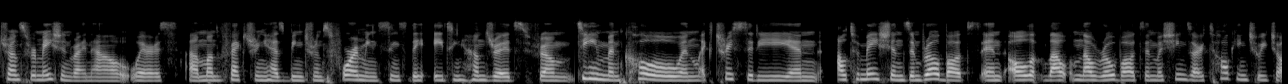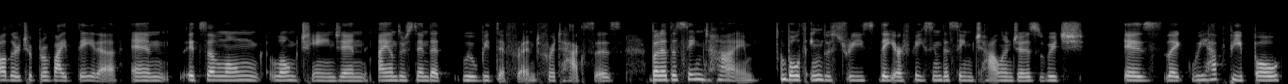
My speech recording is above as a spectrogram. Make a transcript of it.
transformation right now whereas uh, manufacturing has been transforming since the 1800s from steam and coal and electricity and automations and robots and all now robots and machines are talking to each other to provide data and it's a long long change and i understand that will be different for taxes but at the same time both industries they are facing the same challenges which is like we have people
